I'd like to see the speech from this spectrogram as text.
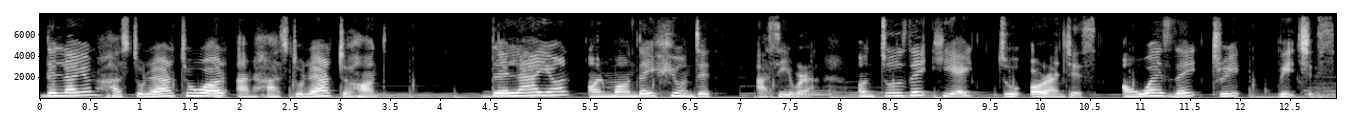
The lion has to learn to walk and has to learn to hunt. The lion on Monday hunted a zebra. On Tuesday, he ate two oranges. On Wednesday, three peaches.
